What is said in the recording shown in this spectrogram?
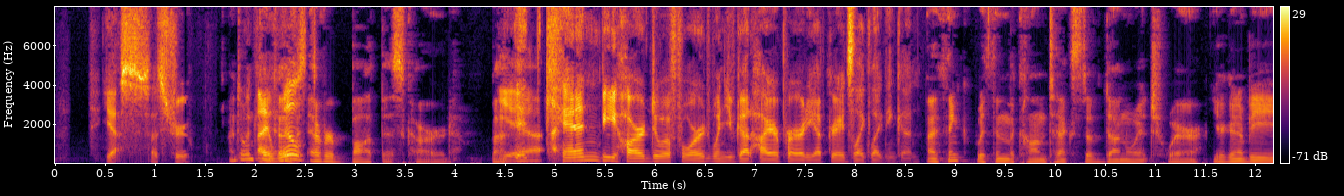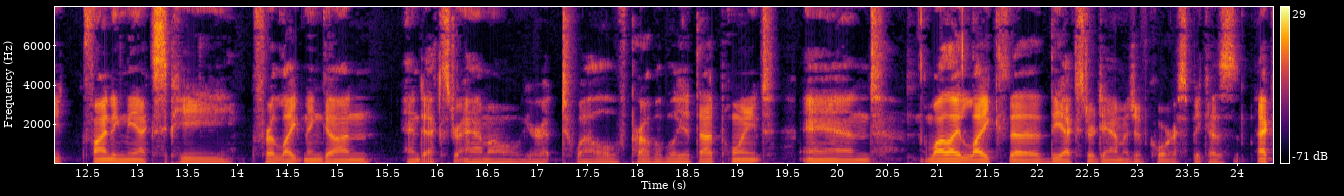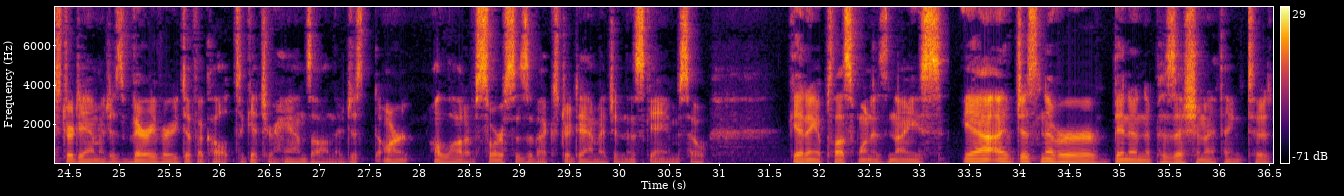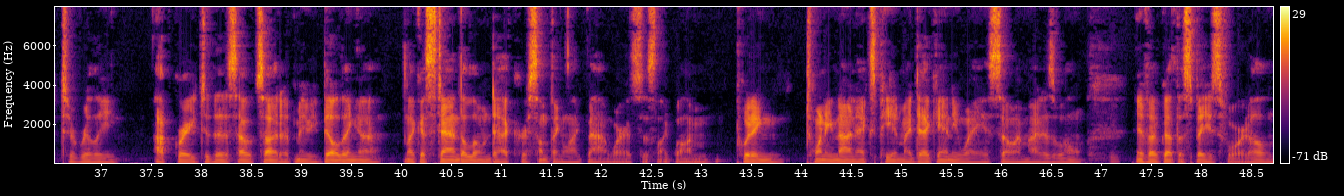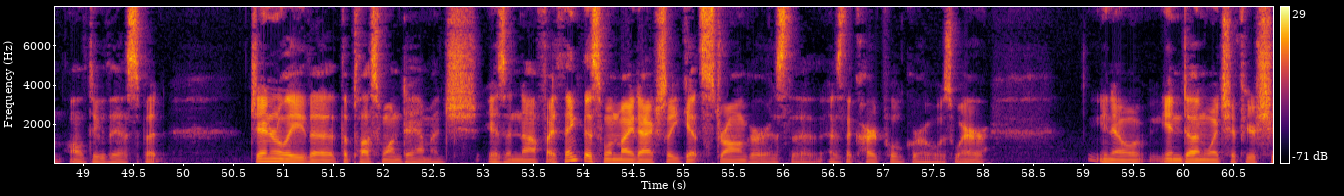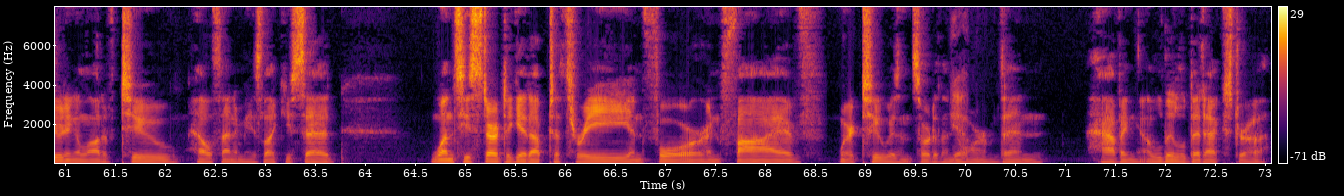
Yes, that's true. I don't think will- I've ever bought this card, but Yeah. It can be hard to afford when you've got higher priority upgrades like lightning gun. I think within the context of Dunwich, where you're going to be finding the XP for lightning gun and extra ammo, you're at 12 probably at that point. And while I like the the extra damage, of course, because extra damage is very very difficult to get your hands on. There just aren't a lot of sources of extra damage in this game, so getting a plus one is nice. Yeah, I've just never been in a position, I think, to to really upgrade to this outside of maybe building a like a standalone deck or something like that, where it's just like, well, I'm putting 29 XP in my deck anyway, so I might as well, mm-hmm. if I've got the space for it, I'll I'll do this. But generally, the the plus one damage is enough. I think this one might actually get stronger as the as the card pool grows, where you know in Dunwich, if you're shooting a lot of two health enemies, like you said, once you start to get up to three and four and five, where two isn't sort of the Yeah. norm, then having a little bit extra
